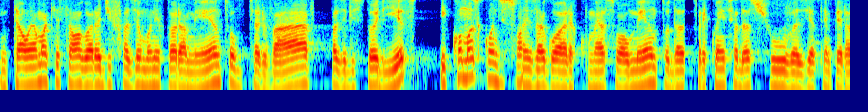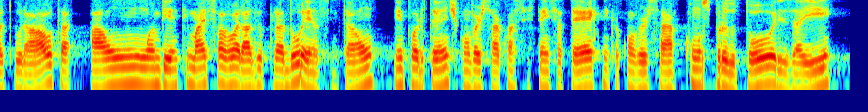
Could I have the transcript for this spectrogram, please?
Então é uma questão agora de fazer o monitoramento, observar, fazer vistorias. E como as condições agora começam o aumento da frequência das chuvas e a temperatura alta, há um ambiente mais favorável para a doença. Então é importante conversar com assistência técnica, conversar com os produtores aí,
